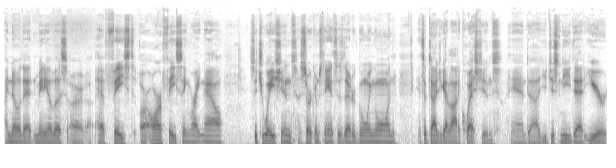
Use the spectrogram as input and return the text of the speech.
I know that many of us are have faced or are facing right now situations, circumstances that are going on, and sometimes you got a lot of questions, and uh, you just need that ear,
